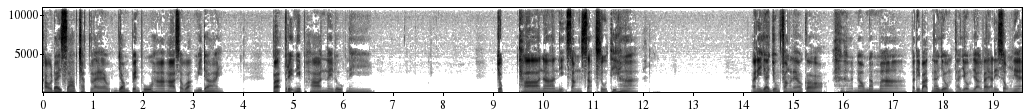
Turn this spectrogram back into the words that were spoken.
เขาได้ทราบชัดแล้วย่อมเป็นผู้หาอาสวะมิได้ปตรินิพานในโลกนี้ จบทานานิสังสสูตรที่ห้า อันนี้ญาติโยมฟังแล้วก็น้อมนำมาปฏิบัตินะโยม ถ้าโยมอยากได้อานิสงส์เนี่ย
